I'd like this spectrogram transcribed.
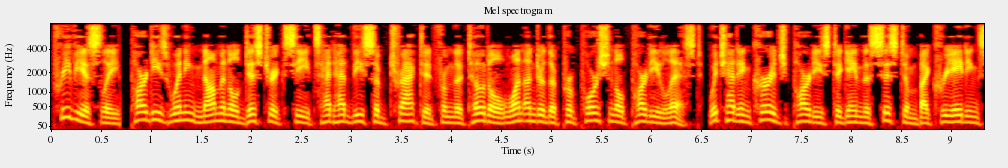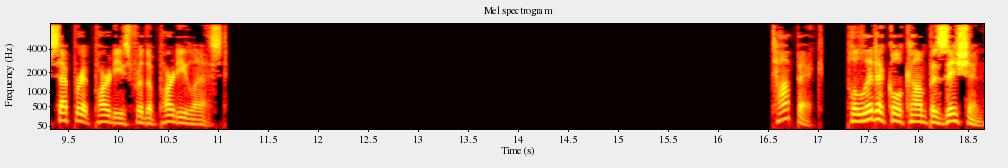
Previously, parties winning nominal district seats had had these subtracted from the total won under the proportional party list, which had encouraged parties to game the system by creating separate parties for the party list. Political composition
